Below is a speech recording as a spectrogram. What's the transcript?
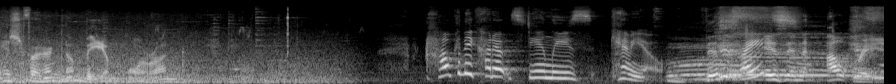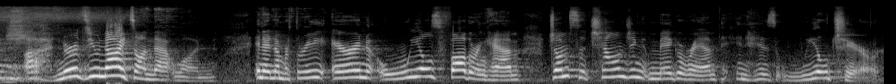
Ask for her number, you moron. How could they cut out Stan Lee's cameo? This Right? is an outrage. Ah, nerds unite on that one. And at number three, Aaron Wheelz Fotheringham jumps the challenging mega ramp in his wheelchair.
